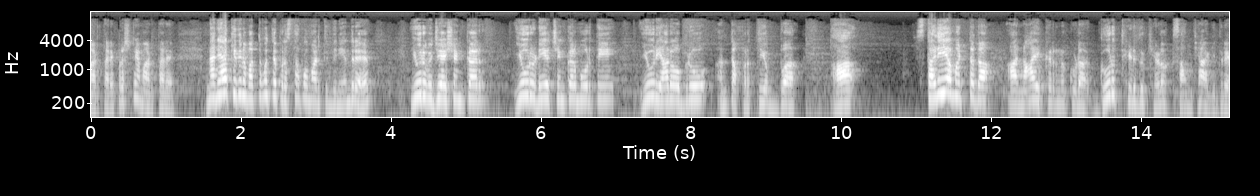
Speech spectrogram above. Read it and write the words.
ಮಾಡ್ತಾರೆ, ಪ್ರಶ್ನೆ ಮಾಡ್ತಾರೆ. ನಾನು ಯಾಕೆ ಇದನ್ನು ಮತ್ತೆ ಮತ್ತೆ ಪ್ರಸ್ತಾಪ ಮಾಡ್ತಿದ್ದೀನಿ ಅಂದರೆ, ಇವರು ವಿಜಯಶಂಕರ್, ಇವರು ಡಿ ಎಚ್ ಶಂಕರ್ ಮೂರ್ತಿ ಇವ್ರು ಯಾರೋ ಒಬ್ಬರು ಅಂತ ಪ್ರತಿಯೊಬ್ಬ ಆ ಸ್ಥಳೀಯ ಮಟ್ಟದ ಆ ನಾಯಕರನ್ನು ಕೂಡ ಗುರುತು ಹಿಡಿದು ಕೇಳೋಕ್ಕೆ ಸಾಧ್ಯ ಆಗಿದ್ದರೆ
